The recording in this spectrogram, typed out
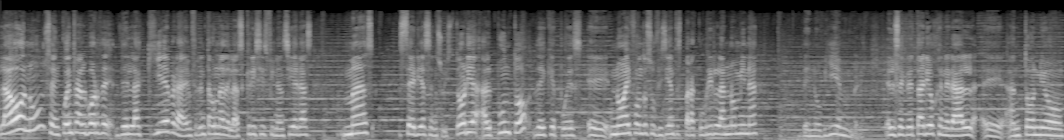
La ONU se encuentra al borde de la quiebra, enfrenta una de las crisis financieras más serias en su historia, al punto de que pues eh, no hay fondos suficientes para cubrir la nómina de noviembre. El secretario general eh, Antonio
